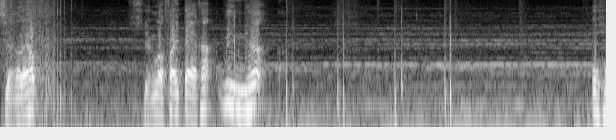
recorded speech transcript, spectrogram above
เสียงอะไรครับ เสียงหลอดไฟแตกฮะ วิ่งดิฮะโอ้โห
